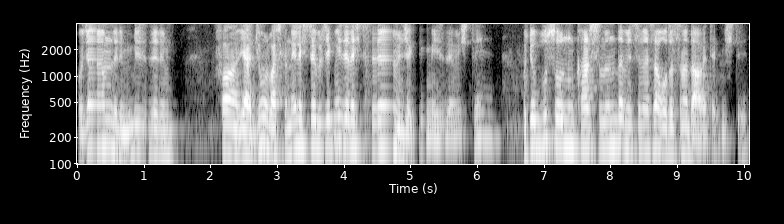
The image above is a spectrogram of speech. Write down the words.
Hocam dedim biz dedim falan ya Cumhurbaşkanı eleştirebilecek miyiz eleştiremeyecek miyiz demişti. Hoca bu sorunun karşılığında mesela odasına davet etmişti.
